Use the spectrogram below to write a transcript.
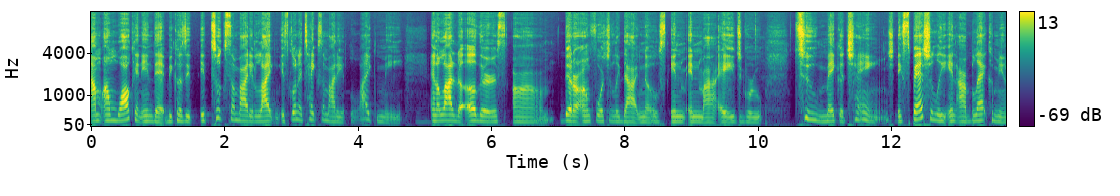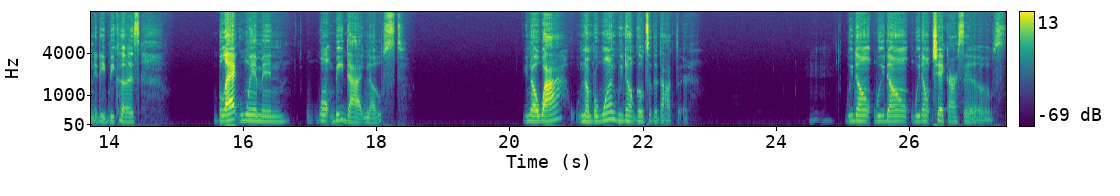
I'm, I'm walking in that because it, it took somebody like, it's going to take somebody like me and a lot of the others um, that are unfortunately diagnosed in, in my age group to make a change, especially in our black community, because black women won't be diagnosed. You know why? Number one, we don't go to the doctor. Mm-mm. We don't we don't we don't check ourselves.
